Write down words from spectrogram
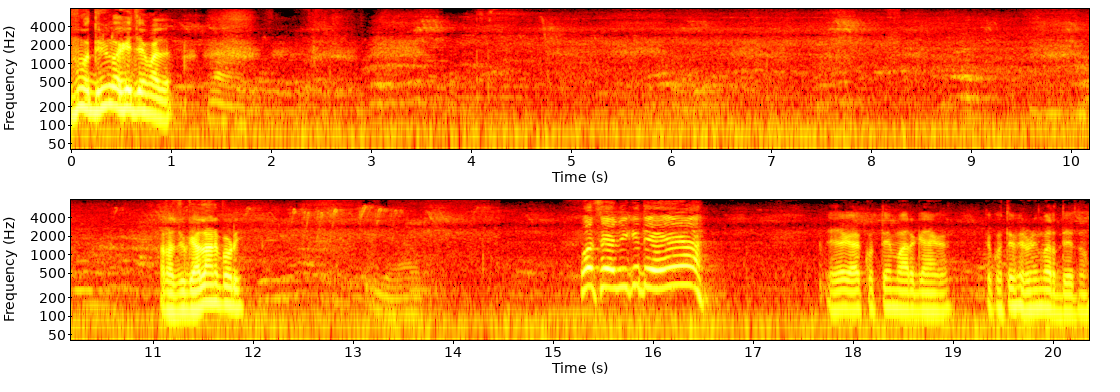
ਮੋਦੀ ਨੂੰ ਲੱਗੇ ਜਿਮ ਅੱਜ। ਰਾਜੂ ਗਿਆ ਲਾਣੇ ਪੌੜੀ? ਉਹ ਸੇਵੀ ਕਿਤੇ ਆ? ਇਹ ਹੈਗਾ ਕੁੱਤੇ ਮਾਰ ਗੈਂਗ ਤੇ ਕੁੱਤੇ ਫਿਰ ਨਹੀਂ ਮਰਦੇ ਤੂੰ।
